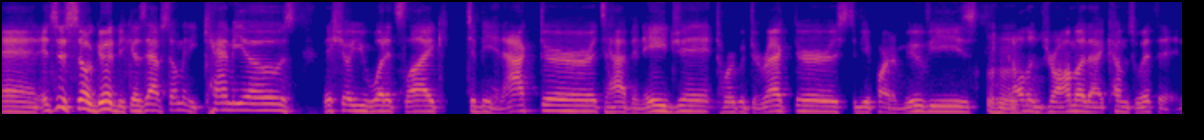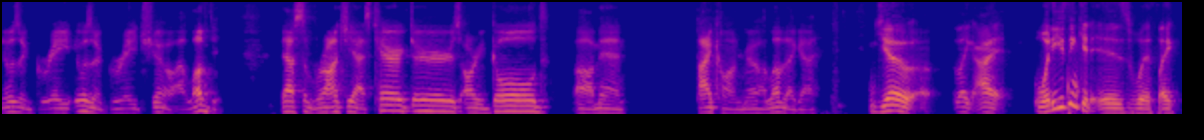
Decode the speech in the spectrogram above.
and it's just so good because they have so many cameos they show you what it's like to be an actor, to have an agent, to work with directors, to be a part of movies, Mhm. and all the drama that comes with it. And it was a great, it was a great show. I loved it. They have some raunchy ass characters. Ari Gold, oh man, icon, bro. I love that guy. Yo, like I, what do you think it is with like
